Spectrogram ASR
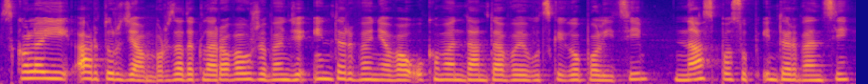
Z kolei Artur Dziambor zadeklarował, że będzie interweniował u komendanta wojewódzkiego policji na sposób interwencji,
